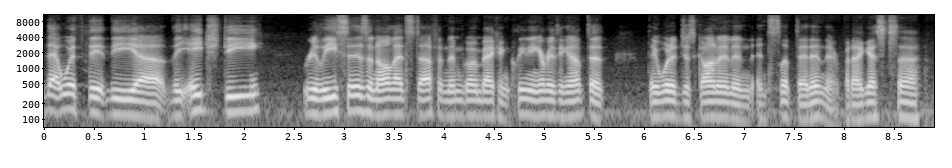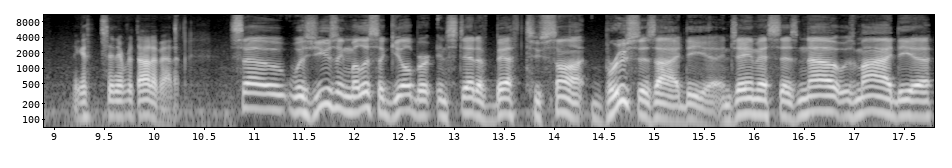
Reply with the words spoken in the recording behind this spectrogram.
that with the the uh, the HD releases and all that stuff, and them going back and cleaning everything up, that they would have just gone in and, and slipped that in there. But I guess uh, I guess they never thought about it. So was using Melissa Gilbert instead of Beth Toussaint Bruce's idea, and JMS says no, it was my idea.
